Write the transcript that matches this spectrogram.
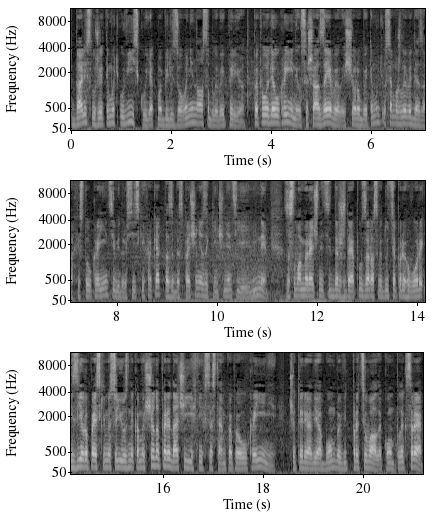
далі служитимуть у війську як мобілізовані на особливий період. ППО для України у США заявили, що робитимуть усе можливе для захисту українців від російських ракет та забезпечення закінчення цієї війни. За словами речниці Держдепу, зараз ведуться переговори із європейськими союзниками щодо передачі їхніх систем ППО Україні. Чотири авіабомби відпрацювали комплекс РЕП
